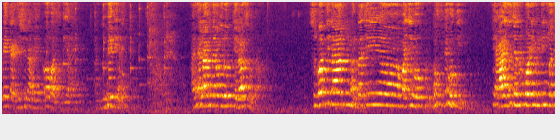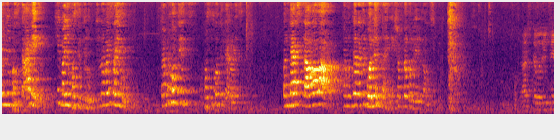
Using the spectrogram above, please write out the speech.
बेकायदेशीर आहे अवाजवी आहे आणि दुहेरी आहे. आणि ह्याला आम्ही त्याला विरोध केलाच होता. सुरुवातीला मी म्हणता जी माझी उपस्थिती होती. ती आज जनरल बॉडी मिटिंगमध्ये मी उपस्थित आहे ही माझी उपस्थिती होती. तिला माहिती सही होती त्यामुळे होतेच उपस्थित होते त्यावेळेस. पण त्यास लावावा त्या मुद्द्याला कधी बोललेच नाही शब्द बोललेले नव्हते. राष्ट्रवादीचे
